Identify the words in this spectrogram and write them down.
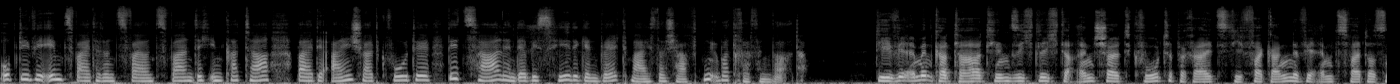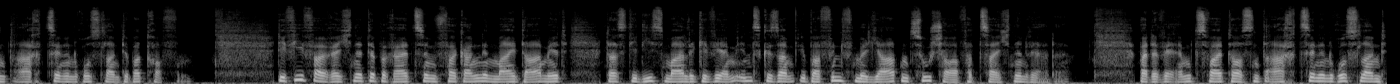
ob die WM 2022 in Katar bei der Einschaltquote die Zahlen der bisherigen diesjährigen Weltmeisterschaften übertreffen wird. Die WM in Katar hat hinsichtlich der Einschaltquote bereits die vergangene WM 2018 in Russland übertroffen. Die FIFA rechnete bereits im vergangenen Mai damit, dass die diesmalige WM insgesamt über 5 Milliarden Zuschauer verzeichnen werde. Bei der WM 2018 in Russland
